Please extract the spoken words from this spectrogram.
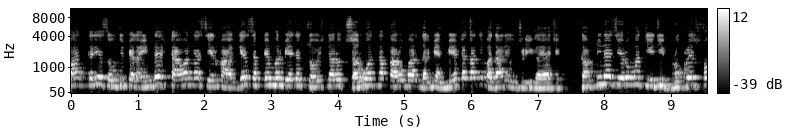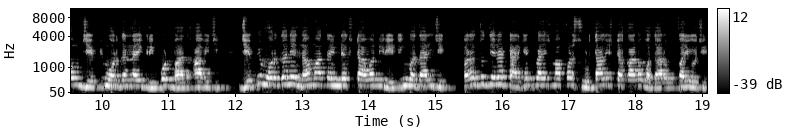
વાત કરીએ સૌથી પહેલા. ઇન્ડસ ટાવરના શેરમાં અગિયાર સપ્ટેમ્બર બે ચોવીસના રોજ શરૂઆતના કારોબાર દરમિયાન બે ટકાથી વધારે ઉછળી ગયા છે. કંપનીના શેરોમાં તેજી બ્રોકરેજ ફર્મ જેપી મોર્ગનના એક રિપોર્ટ બાદ આવી છે. જેપી મોર્ગને ન માત્ર ઇન્ડેક્સ ટાવરની રેટિંગ વધારી છે, પરંતુ તેના ટાર્ગેટ પ્રાઇસમાં પણ સુડતાલીસ ટકાનો વધારો કર્યો છે.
